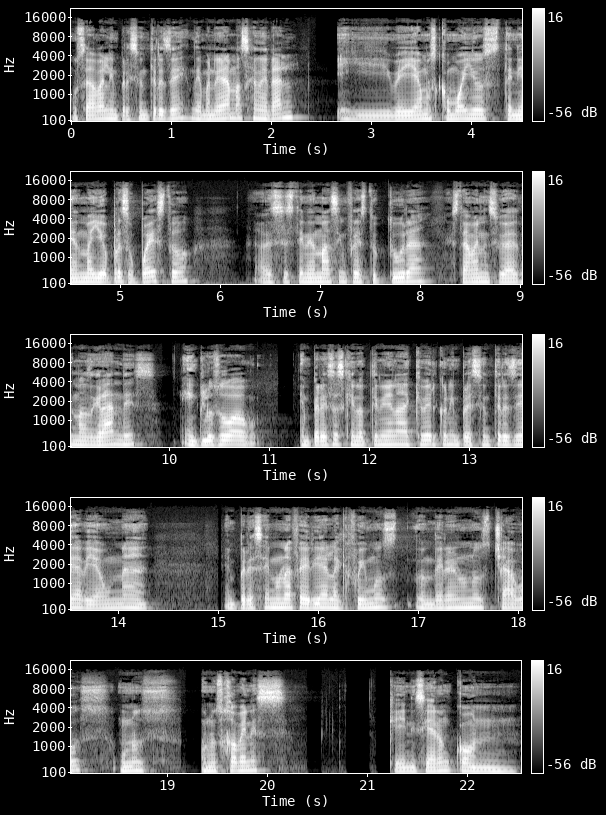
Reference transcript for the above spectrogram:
usaban la impresión 3D de manera más general y veíamos cómo ellos tenían mayor presupuesto, a veces tenían más infraestructura, estaban en ciudades más grandes, incluso empresas que no tenían nada que ver con impresión 3D. Había una empresa en una feria a la que fuimos donde eran unos chavos, unos, unos jóvenes que iniciaron con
